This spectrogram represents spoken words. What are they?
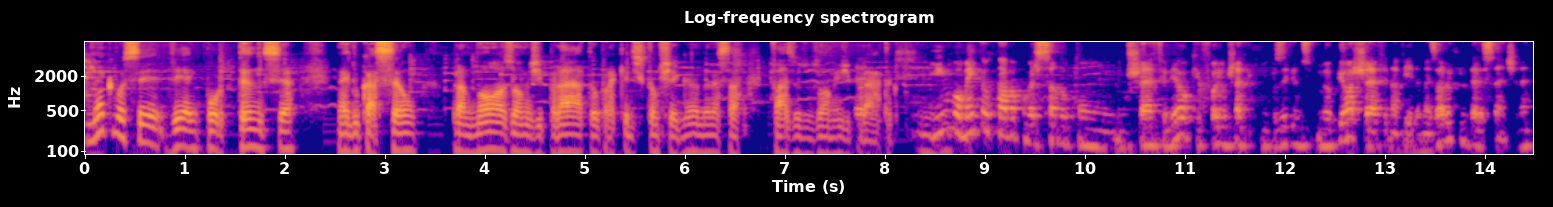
Como é que você vê a importância na educação para nós, homens de prata, ou para aqueles que estão chegando nessa fase dos homens de prata? É, em um momento eu estava conversando com um chefe meu, que foi um chefe, inclusive, o meu pior chefe na vida, mas olha que interessante, né?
